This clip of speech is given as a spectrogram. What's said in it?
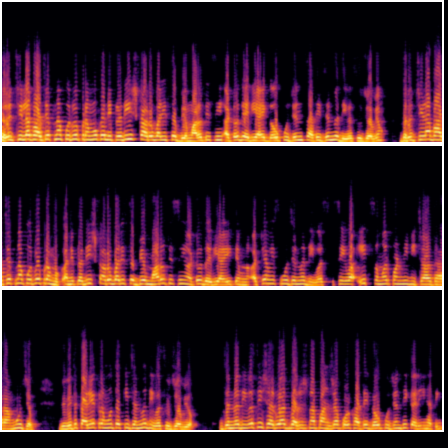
ભરૂચ જિલ્લા ભાજપના પૂર્વ પ્રમુખ અને પ્રદેશ કારોબારી સભ્ય મારુતિસિંહ અટોદેરિયાએ ગૌપૂજન સાથે જન્મદિવસ ઉજવ્યો. ભરૂચ જિલ્લા ભાજપના પૂર્વ પ્રમુખ અને પ્રદેશ કારોબારી સભ્ય મારુતિસિંહ અટોદરિયાએ તેમનો અઠ્યાવીસમો જન્મદિવસ સેવા એ સમર્પણની વિચારધારા મુજબ વિવિધ કાર્યક્રમો થકી જન્મદિવસ ઉજવ્યો. જન્મદિવસની શરૂઆત ભરૂચના પાંજરાપોળ ખાતે ગૌ પૂજનથી કરી હતી.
